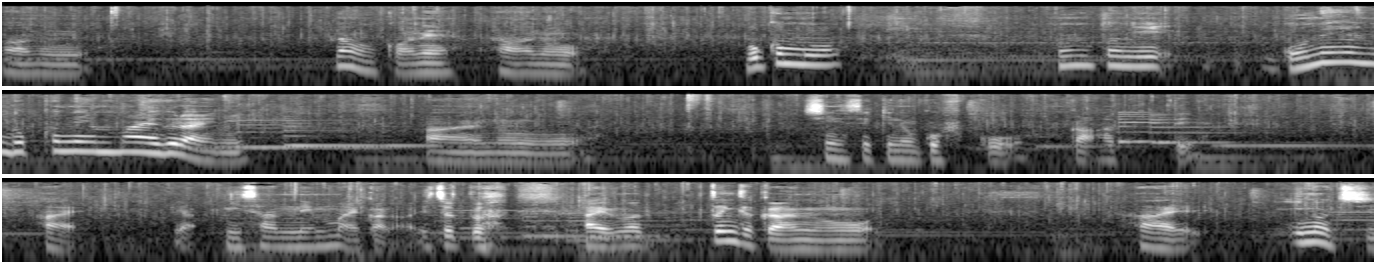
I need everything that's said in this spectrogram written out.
あのなんかねあの僕も本当に5年6年前ぐらいにあの親戚のご不幸があってはい。いや23年前かな。ちょっとはい。まあとにかくあのはい。命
